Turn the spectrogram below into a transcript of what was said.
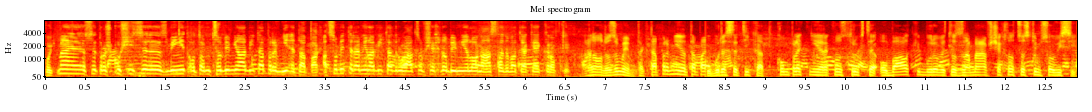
Pojďme se trošku šíc zmínit o tom, co by měla být ta první etapa a co by teda měla být ta druhá, co všechno by mělo následovat, jaké kroky. Ano, rozumím. Tak ta první etapa bude se týkat kompletní rekonstrukce obálky budovy, to znamená všechno, co s tím souvisí.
